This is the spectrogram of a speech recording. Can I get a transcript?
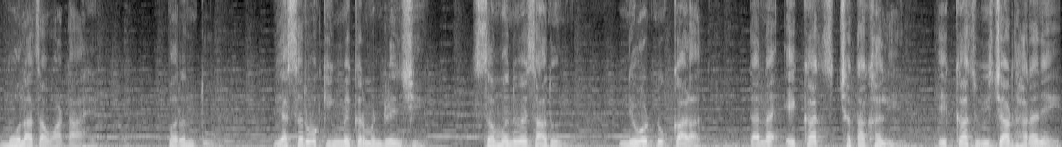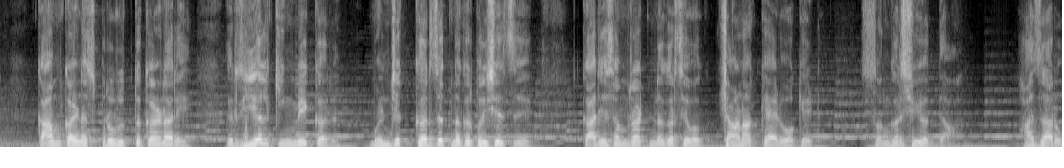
मोलाचा वाटा आहे. परंतु या सर्व किंगमेकर मंडळींशी समन्वय साधून निवडणूक काळात त्यांना एकाच छताखाली एकाच विचारधाराने काम करण्यास प्रवृत्त करणारे रिअल किंगमेकर म्हणजे कर्जत नगर परिषदेचे कार्यसम्राट नगरसेवक चाणक्य ॲडव्होकेट संघर्ष योद्धा. हजारो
